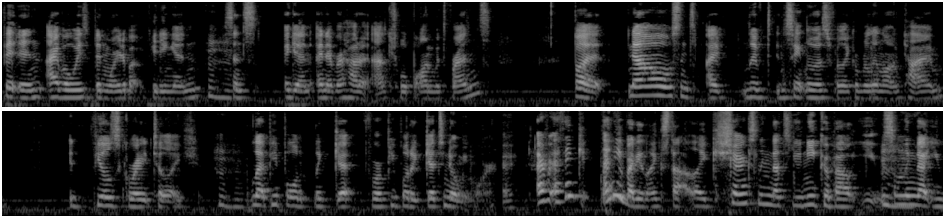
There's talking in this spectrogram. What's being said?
fit in. I've always been worried about fitting in Mhm. since again I never had an actual bond with friends. But now since I lived in St. Louis for like a really long time, it feels great to like Mhm. let people like get for people to get to know me more. Every, I think anybody likes that, like sharing something that's unique about you, Mhm. something that you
